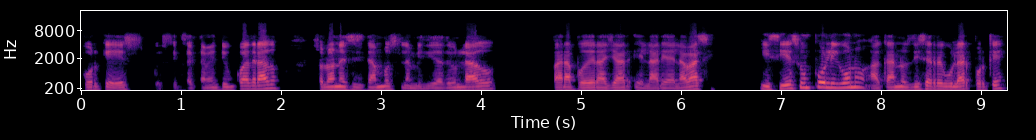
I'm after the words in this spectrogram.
porque es pues, exactamente un cuadrado. Solo necesitamos la medida de un lado para poder hallar el área de la base. Y si es un polígono, acá nos dice regular, ¿por qué?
